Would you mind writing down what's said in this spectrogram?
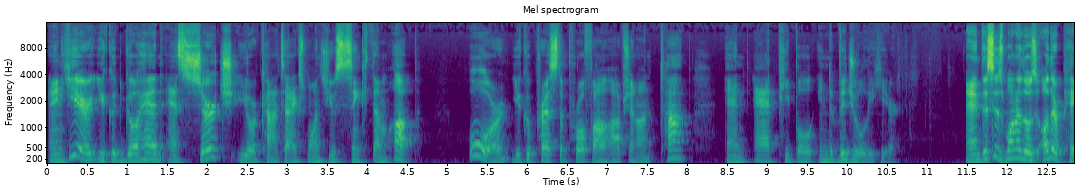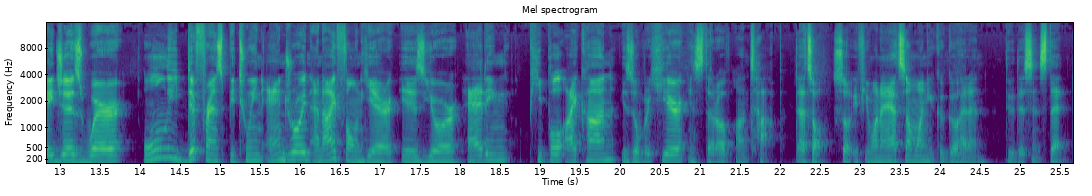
And here you could go ahead and search your contacts once you sync them up. Or you could press the profile option on top and add people individually here. And this is one of those other pages where only difference between Android and iPhone here is your adding people icon is over here instead of on top. That's all. So if you want to add someone, you could go ahead and do this instead.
